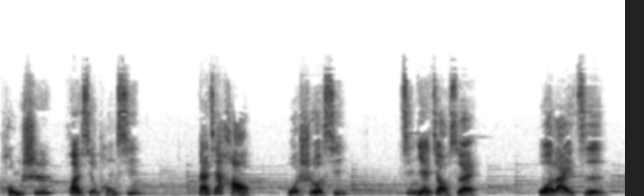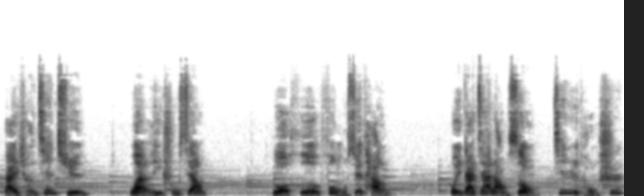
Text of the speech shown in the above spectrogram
童诗唤醒童心。大家好，我是若欣。今年九岁，我来自百城千群，万里书香漯河父母学堂，为大家朗诵今日童诗《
